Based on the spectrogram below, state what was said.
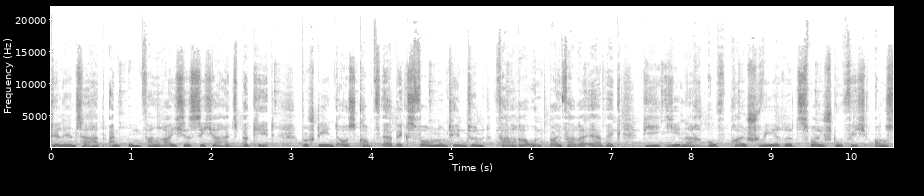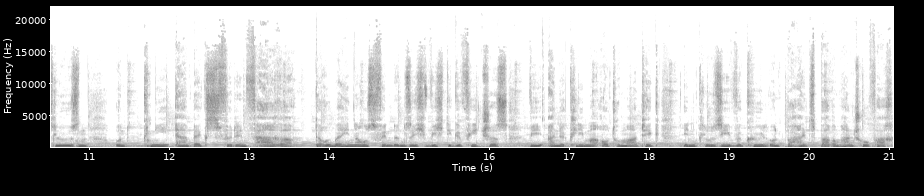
der Lancer hat ein umfangreiches Sicherheitspaket, bestehend aus Kopfairbags vorn und hinten, Fahrer- und Beifahrer-Airbag, die je nach Aufprallschwere zweistufig auslösen und Knie-Airbags für den Fahrer. Darüber hinaus finden sich wichtige Features wie eine Klimaautomatik inklusive kühl- und beheizbarem Handschuhfach,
